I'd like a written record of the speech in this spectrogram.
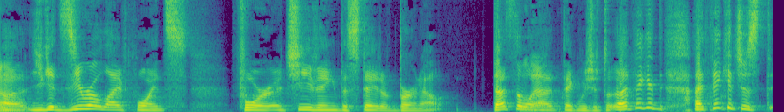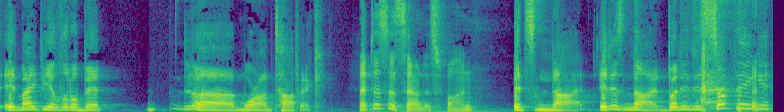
Uh, Oh. you get zero life points for achieving the state of burnout. That's the one that- I think we should. I think it. I think it just it might be a little bit uh, more on topic. that doesn't sound as fun. It's not. It is not. But it is something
